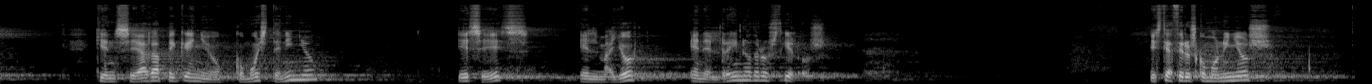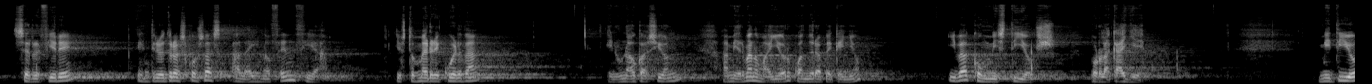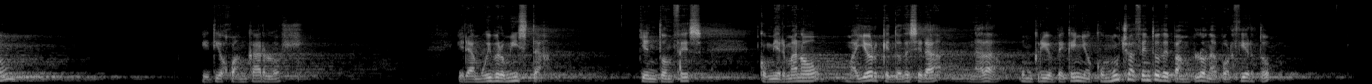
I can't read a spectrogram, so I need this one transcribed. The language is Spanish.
quien se haga pequeño como este niño, ese es el mayor en el reino de los cielos. Este haceros como niños se refiere, entre otras cosas, a la inocencia. Y esto me recuerda, en una ocasión, a mi hermano mayor cuando era pequeño. Iba con mis tíos por la calle. Mi tío, mi tío Juan Carlos, era muy bromista. Y entonces, con mi hermano mayor, que entonces era, nada, un crío pequeño, con mucho acento de Pamplona, por cierto,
